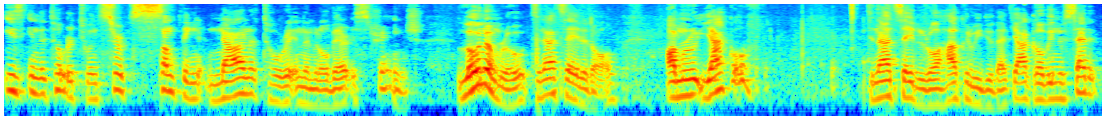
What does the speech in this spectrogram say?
is in the Torah. To insert something non-Torah in the middle there is strange. Lo namru to not say it at all. Amru Yaakov to not say it at all. How could we do that? Yaakov Inu said it.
